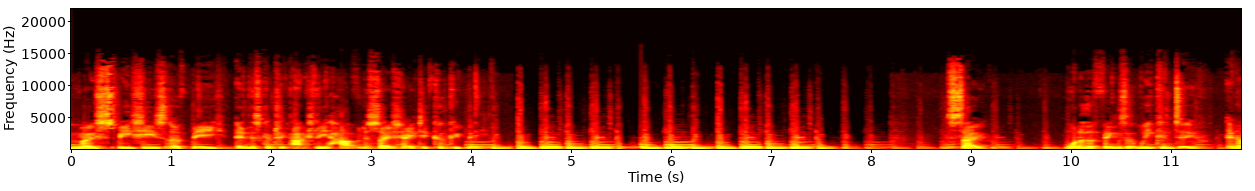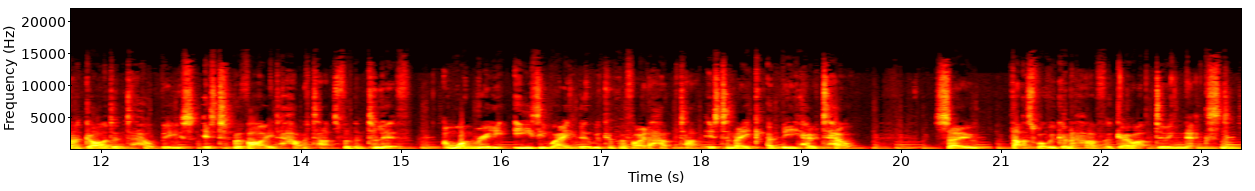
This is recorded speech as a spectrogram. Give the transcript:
Most species of bee in this country actually have an associated cuckoo bee. One of the things that we can do in our garden to help bees is to provide habitats for them to live. And one really easy way that we can provide a habitat is to make a bee hotel. So that's what we're going to have a go at doing next. Hello,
